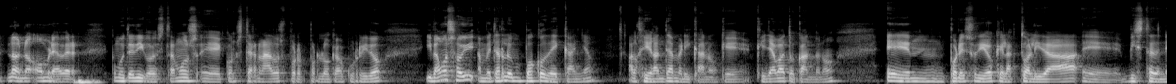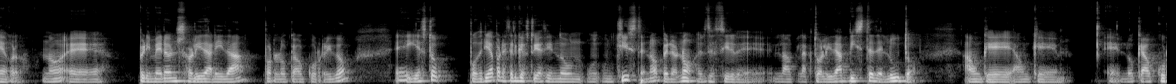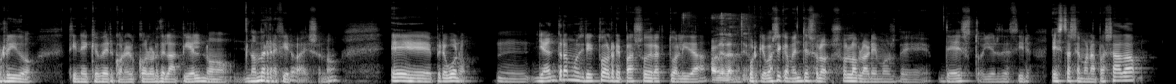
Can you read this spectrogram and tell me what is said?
No, no, hombre, a ver, como te digo, estamos eh, consternados por, lo que ha ocurrido y vamos hoy a meterle un poco de caña al gigante americano, que, ya va tocando, ¿no? Em, por eso digo que la actualidad eh, viste de negro, ¿no? Eh, primero en solidaridad por lo que ha ocurrido, y esto podría parecer que estoy haciendo un, chiste, ¿no? Pero no, es decir, la, actualidad viste de luto, aunque, aunque lo que ha ocurrido tiene que ver con el color de la piel, no, no me refiero a eso, ¿no? pero bueno, ya entramos directo al repaso de la actualidad. Adelante. Porque básicamente solo, hablaremos de, esto. Y es decir, esta semana pasada,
